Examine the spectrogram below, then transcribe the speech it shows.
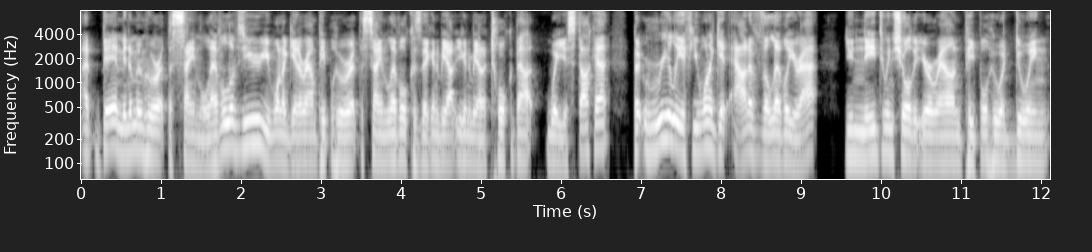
At bare minimum, who are at the same level as you. You want to get around people who are at the same level because they're going to be out, you're going to be able to talk about where you're stuck at. But really, if you want to get out of the level you're at, you need to ensure that you're around people who are doing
